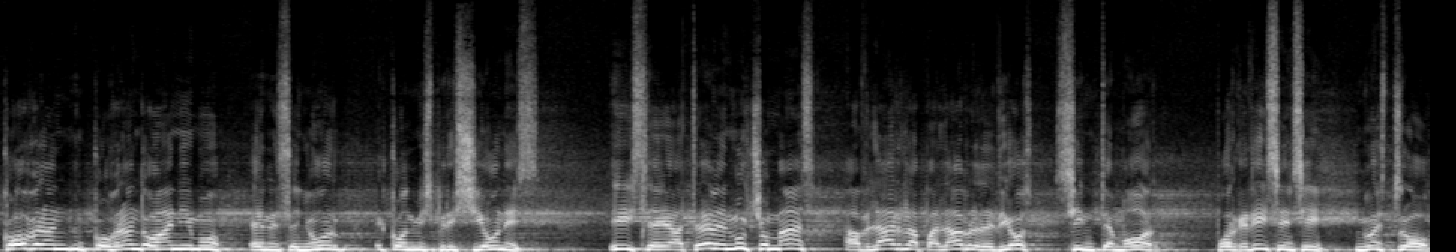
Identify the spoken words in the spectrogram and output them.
cobran, cobrando ánimo en el Señor con mis prisiones. Y se atreven mucho más a hablar la palabra de Dios sin temor. Porque dicen, si nuestro,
